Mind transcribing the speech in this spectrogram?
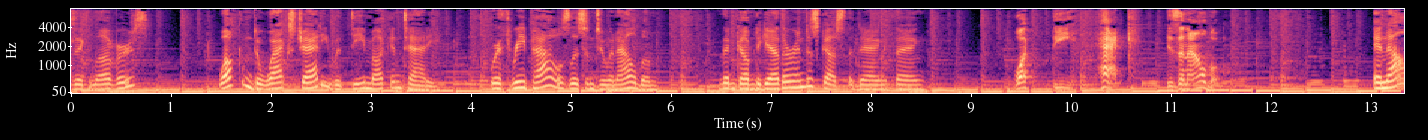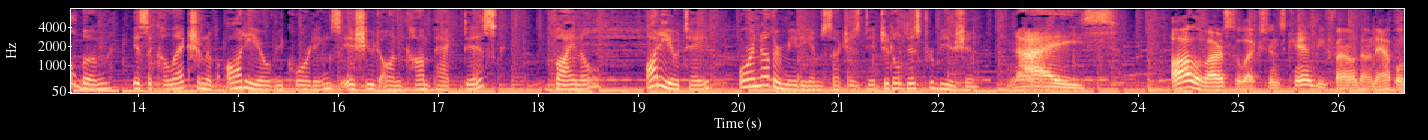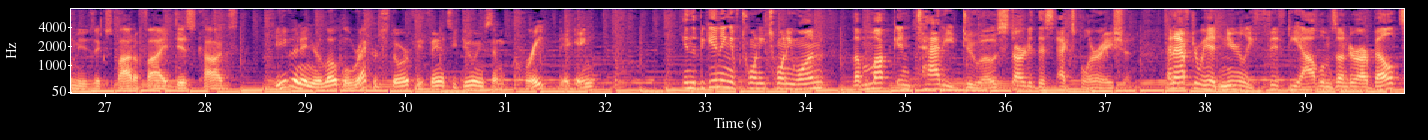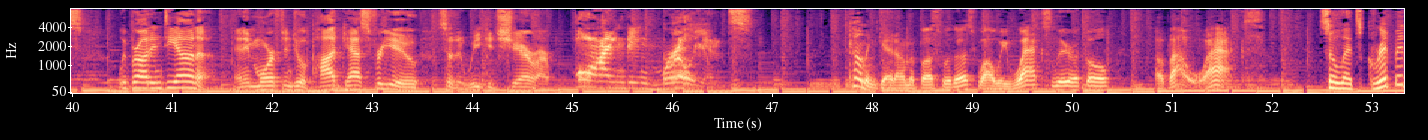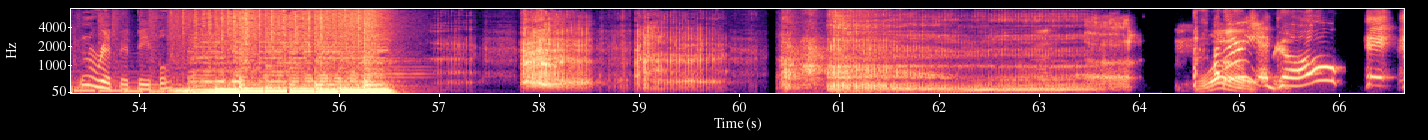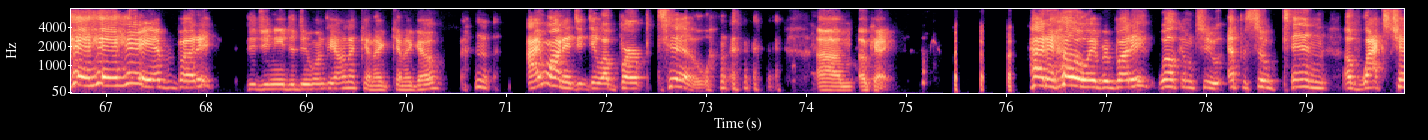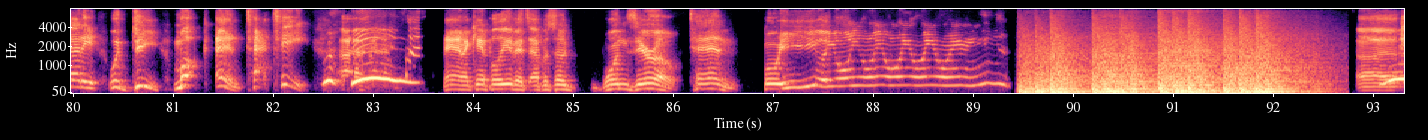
music lovers. Welcome to Wax Chatty with D Muck and Tatty, where three pals listen to an album, then come together and discuss the dang thing. What the heck is an album? An album is a collection of audio recordings issued on compact disc, vinyl, audio tape, or another medium such as digital distribution. Nice. All of our selections can be found on Apple Music, Spotify, Discogs, even in your local record store if you fancy doing some crate digging. In the beginning of 2021, the Muck and Tatty duo started this exploration. And after we had nearly 50 albums under our belts, we brought in Diánna, and it morphed into a podcast for you so that we could share our blinding brilliance. Come and get on the bus with us while we wax lyrical about wax. So let's grip it and rip it, people. Go. Hey, hey, hey, hey, everybody. Did you need to do one, Diánna? Can I can I go? I wanted to do a burp too. um, okay. Howdy ho, everybody. Welcome to episode 10 of Wax Chatty with D, Muck, and Tatty. Uh, man, I can't believe it's episode 10, 10. Boy. Uh.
